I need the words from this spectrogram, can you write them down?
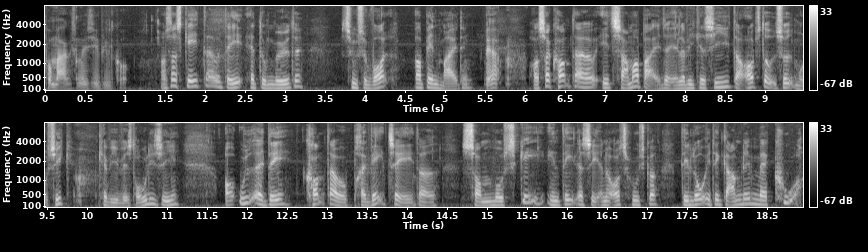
på markedsmæssige vilkår. Og så skete der jo det, at du mødte Susse Vold og Ben Meiding. Ja. Og så kom der jo et samarbejde, eller vi kan sige, der opstod sød musik, kan vi vist roligt sige. Og ud af det kom der jo privatteateret, som måske en del af seerne også husker. Det lå i det gamle Merkur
